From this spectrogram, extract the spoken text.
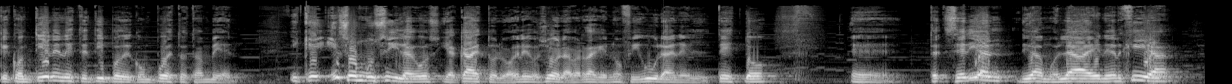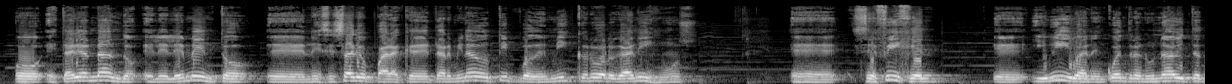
que contienen este tipo de compuestos también. Y que esos mucílagos, y acá esto lo agrego yo, la verdad que no figura en el texto, serían, digamos, la energía o estarían dando el elemento eh, necesario para que determinado tipo de microorganismos eh, se fijen eh, y vivan, encuentren un hábitat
